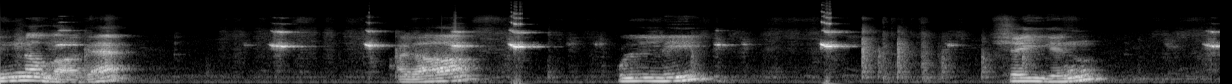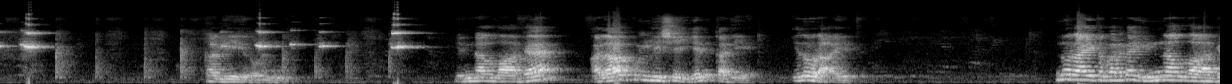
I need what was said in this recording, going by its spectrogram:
இன்னல்லாக அலா குல்லி ஷையின் கதீருன் இன்னல்லாக அலா குல்லி ஷையின் கதீர். இது ஒரு ஆயத்து. இன்னொரு ஆயத்தை பாருங்க. இன்னல்லாக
